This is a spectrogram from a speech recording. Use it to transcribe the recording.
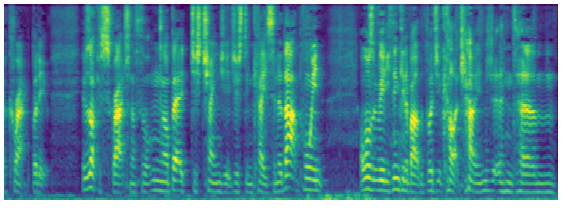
a crack, but it it was like a scratch, and I thought mm, I better just change it just in case. And at that point, I wasn't really thinking about the budget kart challenge, and um,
